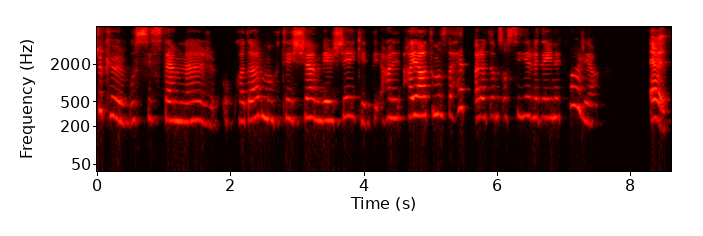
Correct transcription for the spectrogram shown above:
Şükür bu sistemler o kadar muhteşem bir şey ki hani hayatımızda hep aradığımız o sihirli değnek var ya Evet.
